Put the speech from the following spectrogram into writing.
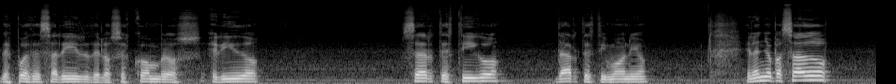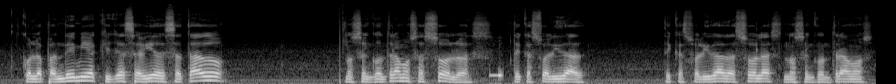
después de salir de los escombros herido, ser testigo, dar testimonio. El año pasado, con la pandemia que ya se había desatado, nos encontramos a solas, de casualidad. De casualidad a solas nos encontramos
